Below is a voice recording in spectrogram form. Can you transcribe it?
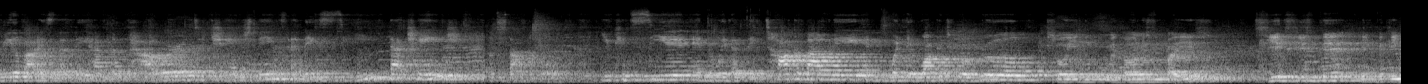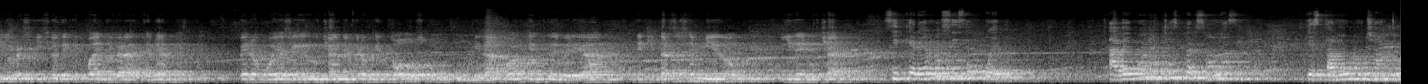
realize that they have the power to change things and they see that change, unstoppable. You can see it in the way that they talk about it and when they walk into a room. Soy indocumentado en este país. Sí existe el pequeño resquicio de que puedan llegar a detenerme, pero voy a seguir luchando y creo que todos como comunidad, toda la gente debería de quitarse ese miedo y de luchar. Si queremos, sí se puede. Habemos muchas personas que estamos luchando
